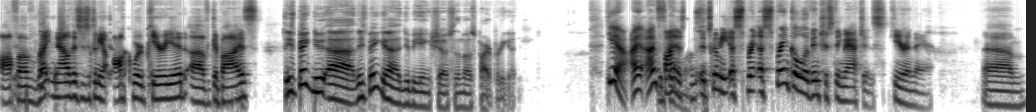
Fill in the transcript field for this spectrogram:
off of. Right now, this is just gonna be an awkward period of goodbyes. These big new uh these big uh new beginning shows for the most part are pretty good. Yeah, I, I'm The fine. It's, gonna be a spring a sprinkle of interesting matches here and there. Um,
